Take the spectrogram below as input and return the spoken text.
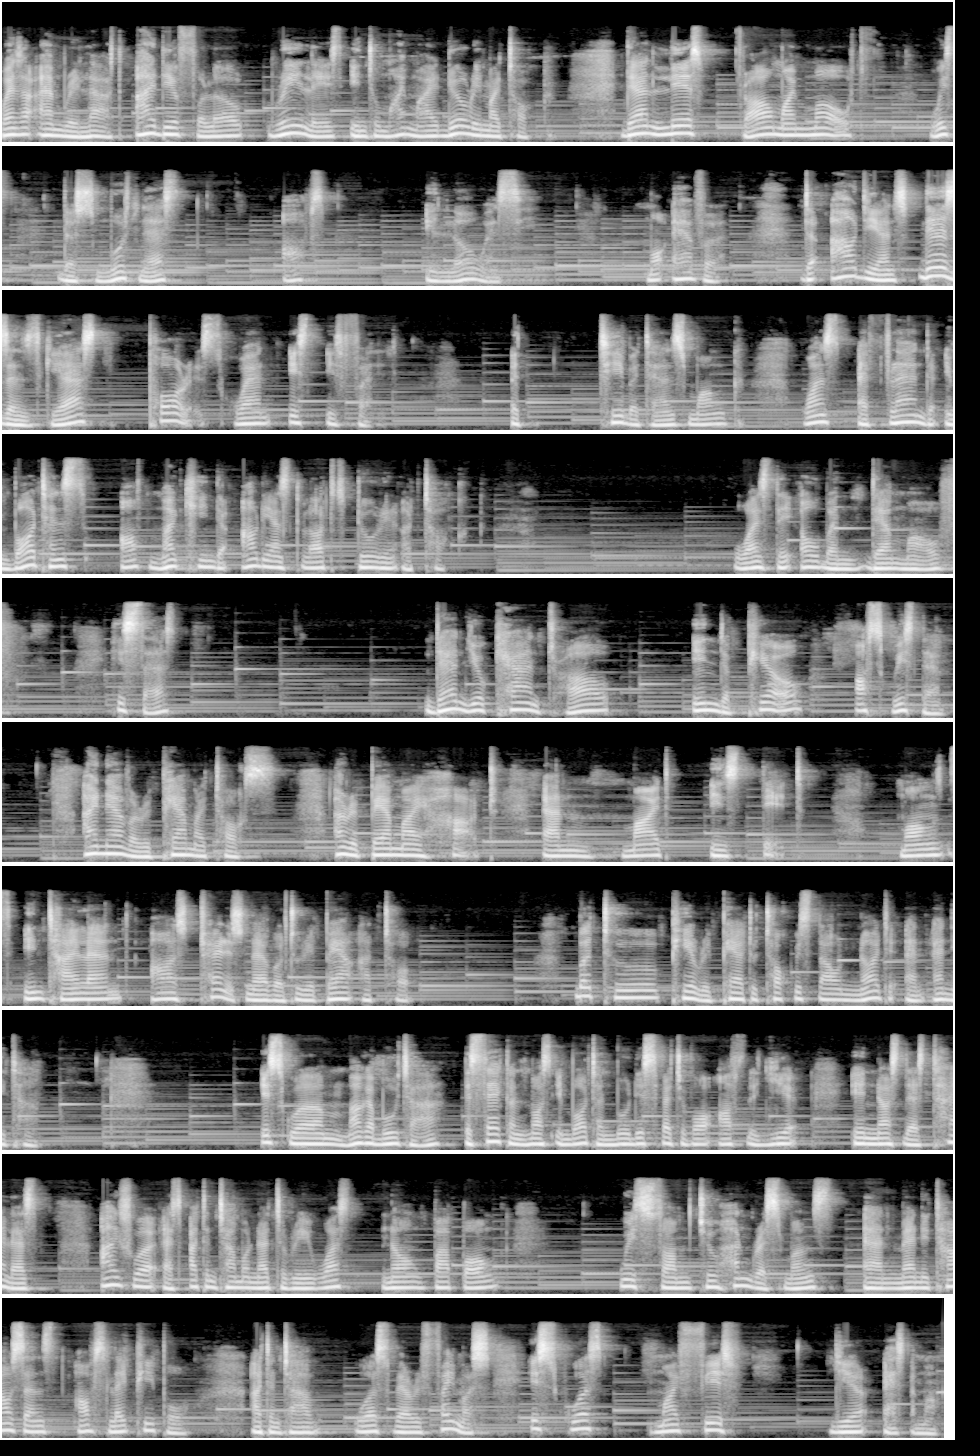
When I am relaxed, ideas flow release into my mind during my talk. Then leaves from my mouth with the smoothness of eloquence. Moreover, the audience doesn't get porous when it is fun. A Tibetan monk once explained the importance of making the audience laugh during a talk. Once they open their mouth, he says, then you can throw in the pill of wisdom. I never repair my talks. I repair my heart and mind instead. Monks in Thailand are trained never to repair at all, but to be prepared to talk without noise at any time. Iswa Magha Puja, the second most important Buddhist festival of the year in northeast Thailand, as well as Monastery was known Papong with some 200 monks and many thousands of slave people. Ajahn Chah was very famous. It was my fifth year as a monk.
